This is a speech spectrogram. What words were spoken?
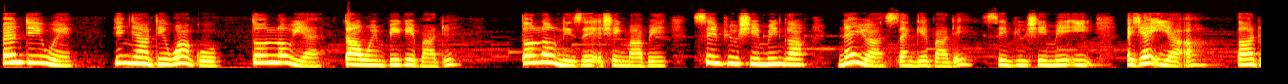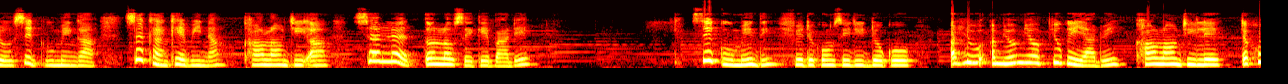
ပန်းတီးဝင်ပညာဒေဝကိုသွန်းလို့ရန် တာဝန်ပေးခဲ့ပါတယ်။သွန်းလို့နေစေအချိန်မှာပင်စင်ဖြူရှင်မင်းကနတ်ရွာဆန်ခဲ့ပါတယ်။စင်ဖြူရှင်မင်းဤအယက်အရာအားသားတော်စစ်ကူမင်းကစက်ခံခဲ့ပြီးနောက်ခေါင်းလောင်းကြီးအားဆက်လက်သွန်းလို့စေခဲ့ပါတယ်။စစ်ကူမင်းသည်ရွှေတကုံစီတီတို့ကိုအလှအမျိုးမျိုးပြုခဲ့ရာတွင် ခေါင်းလောင်းကြီးလေးတစ်ခု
